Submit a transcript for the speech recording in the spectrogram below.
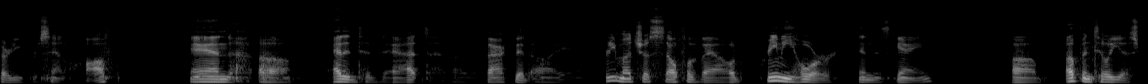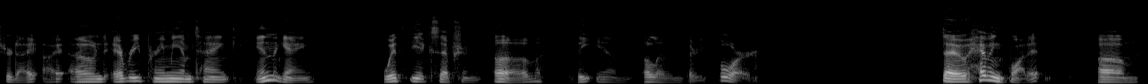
30% off, and uh, added to that uh, the fact that I am pretty much a self avowed preemie whore in this game. Um, up until yesterday, I owned every premium tank in the game, with the exception of the M1134. So, having bought it, um,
